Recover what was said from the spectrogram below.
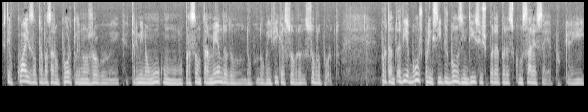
Esteve quase a ultrapassar o Porto ali num jogo em que termina um com uma pressão tremenda do, do, do Benfica sobre, sobre o Porto. Portanto, havia bons princípios, bons indícios para, para se começar essa época. E,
